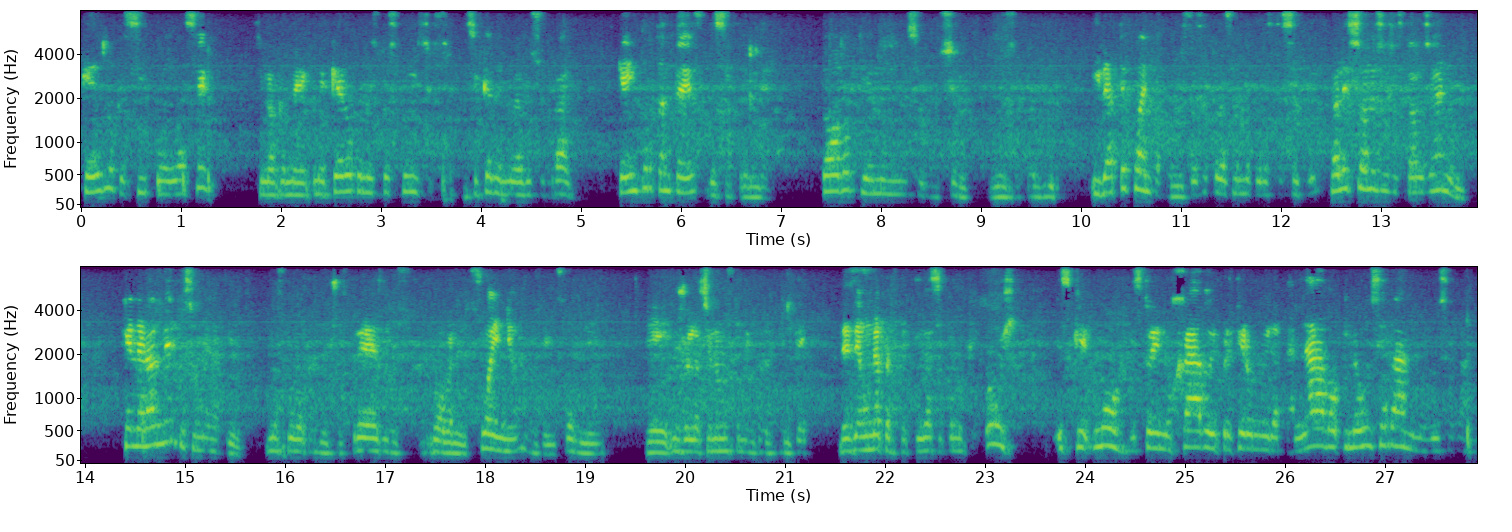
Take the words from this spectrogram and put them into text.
qué es lo que sí puedo hacer, sino que me, me quedo con estos juicios. Así que de nuevo subrayo. Qué importante es desaprender. Todo tiene una solución en nuestra vida. Y date cuenta cuando estás atravesando por este ciclo, cuáles son esos estados de ánimo. Generalmente son negativos. Nos provocan mucho estrés, nos roban el sueño, nos insomnio, eh, nos relacionamos también con la gente desde una perspectiva así como que, uy, es que no, estoy enojado y prefiero no ir a tal lado y me voy cerrando, me voy cerrando.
